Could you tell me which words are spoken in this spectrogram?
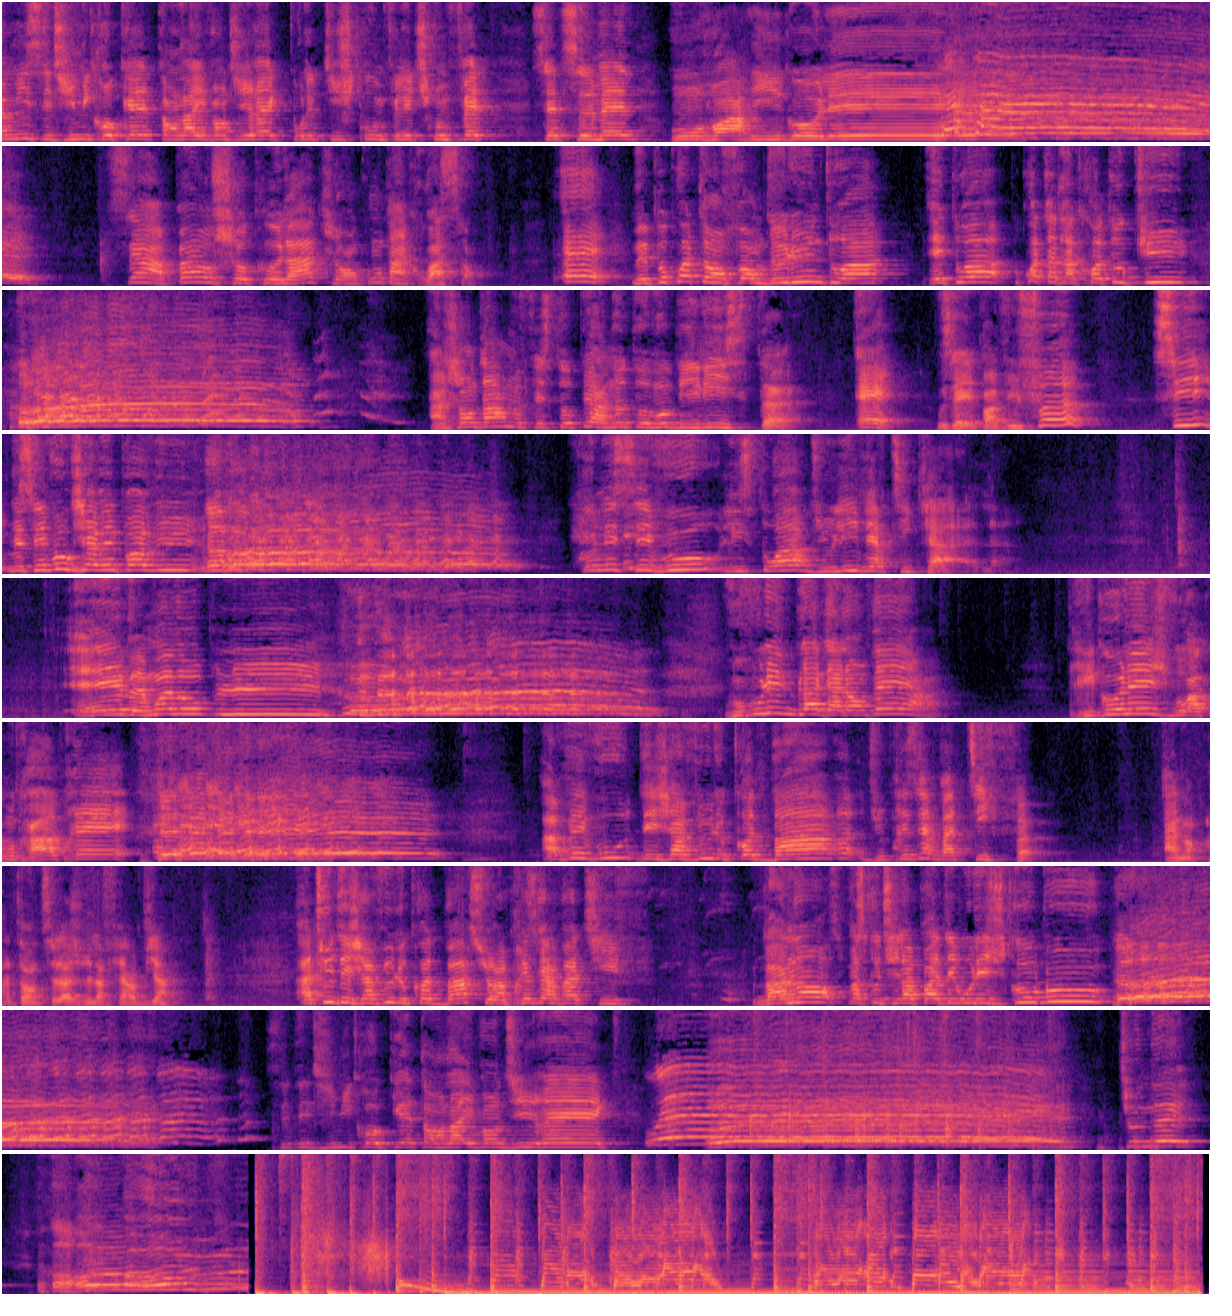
amis, c'est Jimmy Croquette en live en direct pour les petits schtroumpfs et les schtroumpfettes. Cette semaine, on va rigoler. C'est un pain au chocolat qui rencontre un croissant. Eh, mais pourquoi t'es en forme de lune, toi? Et toi, pourquoi t'as de la crotte au cul? Un gendarme fait stopper un automobiliste. Eh, vous avez pas vu le feu? Si, mais c'est vous que j'avais pas vu. Connaissez-vous l'histoire du lit vertical? Eh ben moi non plus. vous voulez une blague à l'envers? Rigolez, je vous raconterai après. Avez-vous déjà vu le code barre du préservatif? Ah non, attends, celle-là, je vais la faire bien. As-tu déjà vu le code barre sur un préservatif? Bah non, c'est parce que tu l'as pas déroulé jusqu'au bout. C'était Jimmy Croquette en live en direct. Ouais. Johnny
